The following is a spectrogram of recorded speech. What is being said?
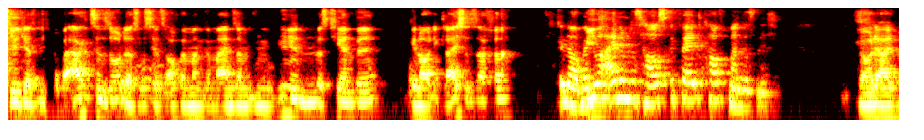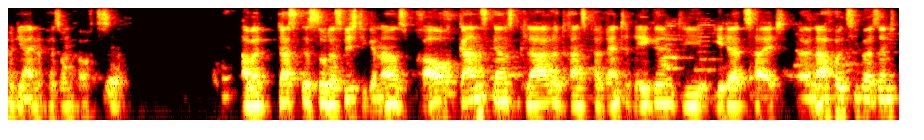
gilt jetzt nicht nur bei Aktien so, das ist jetzt auch, wenn man gemeinsam in Immobilien investieren will, genau die gleiche Sache. Genau, wenn nur einem das Haus gefällt, kauft man das nicht. Ja, oder halt nur die eine Person kauft es. Ja. Aber das ist so das Wichtige. Ne? Es braucht ganz, ganz klare, transparente Regeln, die jederzeit äh, nachvollziehbar sind.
